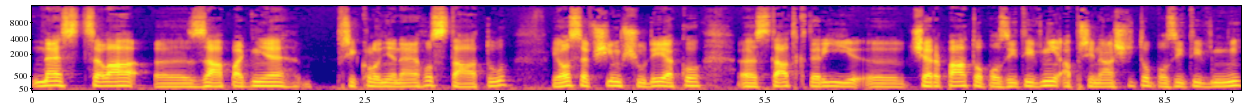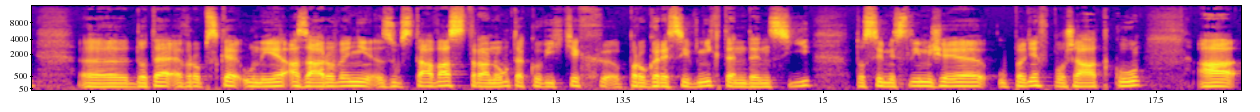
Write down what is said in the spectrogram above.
ne zcela západně přikloněného státu, jo, se vším všudy jako eh, stát, který eh, čerpá to pozitivní a přináší to pozitivní eh, do té Evropské unie a zároveň zůstává stranou takových těch progresivních tendencí. To si myslím, že je úplně v pořádku a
